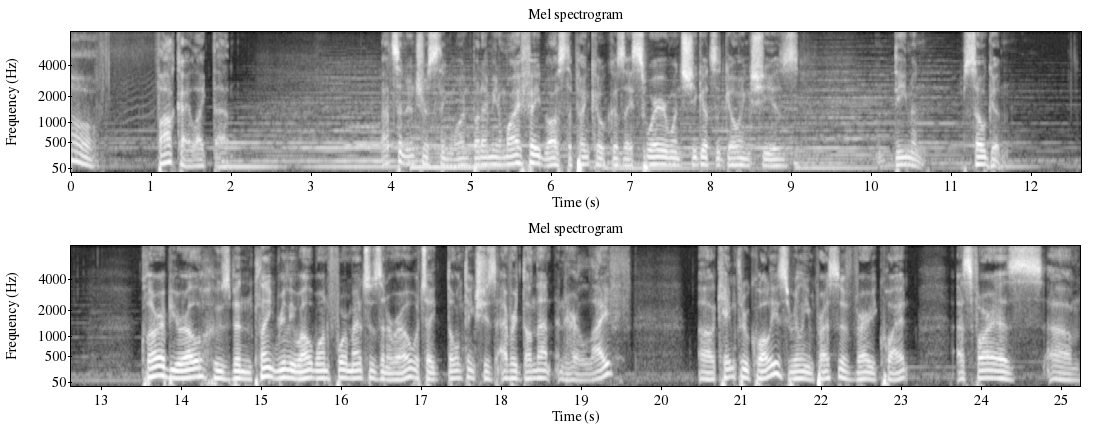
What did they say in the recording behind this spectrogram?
oh fuck I like that. That's an interesting one, but I mean why fade Ostapenko? Because I swear when she gets it going she is demon. So good. Clara Burel, who's been playing really well, won four matches in a row, which I don't think she's ever done that in her life. Uh, came through qualies, really impressive, very quiet. As far as um,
